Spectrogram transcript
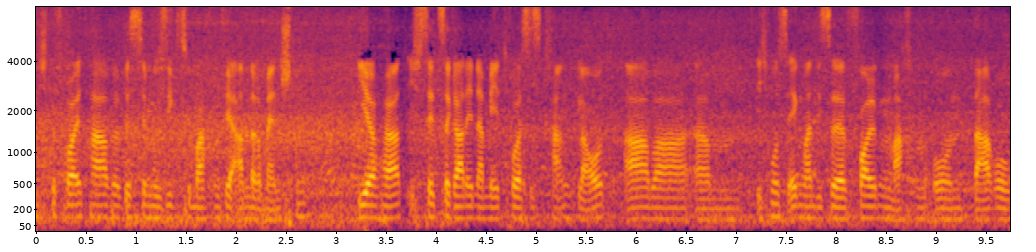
mich gefreut habe, ein bisschen Musik zu machen für andere Menschen. Ihr hört, ich sitze gerade in der Metro, es ist krank laut, aber ähm, ich muss irgendwann diese Folgen machen und darum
